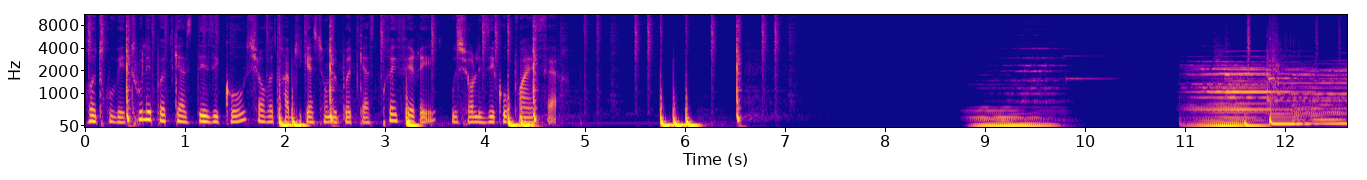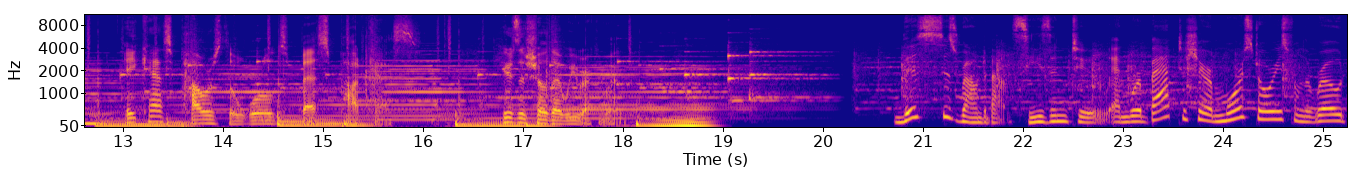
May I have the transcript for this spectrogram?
Retrouvez tous les podcasts des échos sur votre application de podcast préférée ou sur leséchos.fr. ACAST powers the world's best podcasts. Here's a show that we recommend. This is Roundabout Season 2, and we're back to share more stories from the road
